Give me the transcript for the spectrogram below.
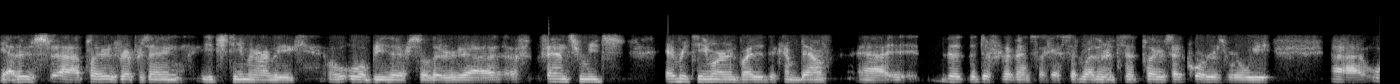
Yeah, there's uh, players representing each team in our league will, will be there. So there, uh, fans from each every team are invited to come down uh, the the different events, like I said, whether it's at players' headquarters where we uh,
